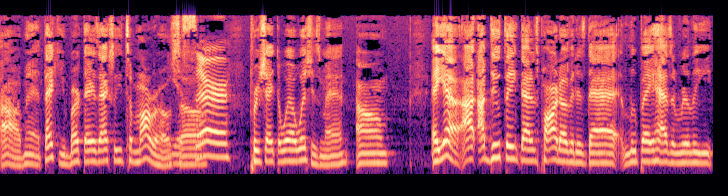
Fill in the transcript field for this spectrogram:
Oh man, thank you. Birthday is actually tomorrow, Yes, so sir. appreciate the well wishes, man. Um, and yeah, I, I do think that is part of it is that Lupe hasn't really,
